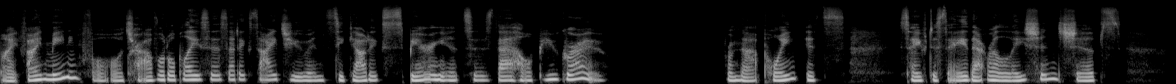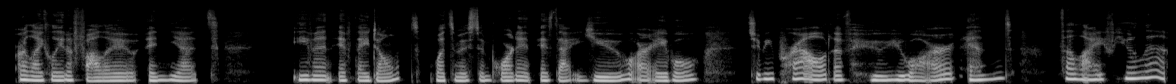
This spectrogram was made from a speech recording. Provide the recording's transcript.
might find meaningful, Or travel to places that excite you, and seek out experiences that help you grow. From that point, it's safe to say that relationships are likely to follow, and yet, even if they don't, what's most important is that you are able to be proud of who you are and the life you live.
